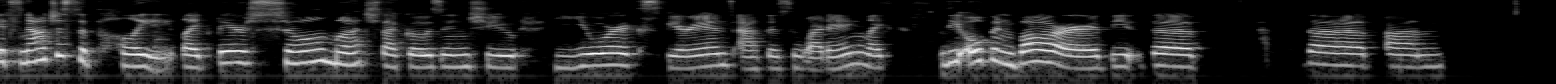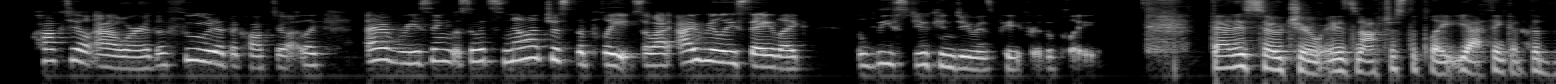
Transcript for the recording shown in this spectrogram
it's not just a plate. Like, there's so much that goes into your experience at this wedding. Like, the open bar, the, the, the, um, cocktail hour, the food at the cocktail, like every single. So it's not just the plate. So I, I really say like the least you can do is pay for the plate. That is so true. It is not just the plate. Yeah, think of the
